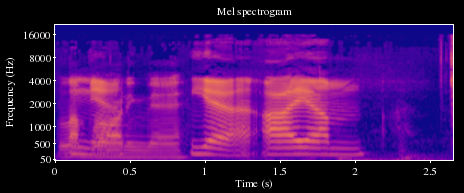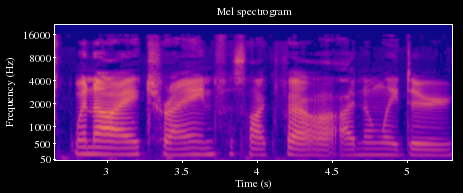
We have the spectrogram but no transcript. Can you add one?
Love Yeah. riding there. Yeah, I um when I train for Cycle Power, I normally do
